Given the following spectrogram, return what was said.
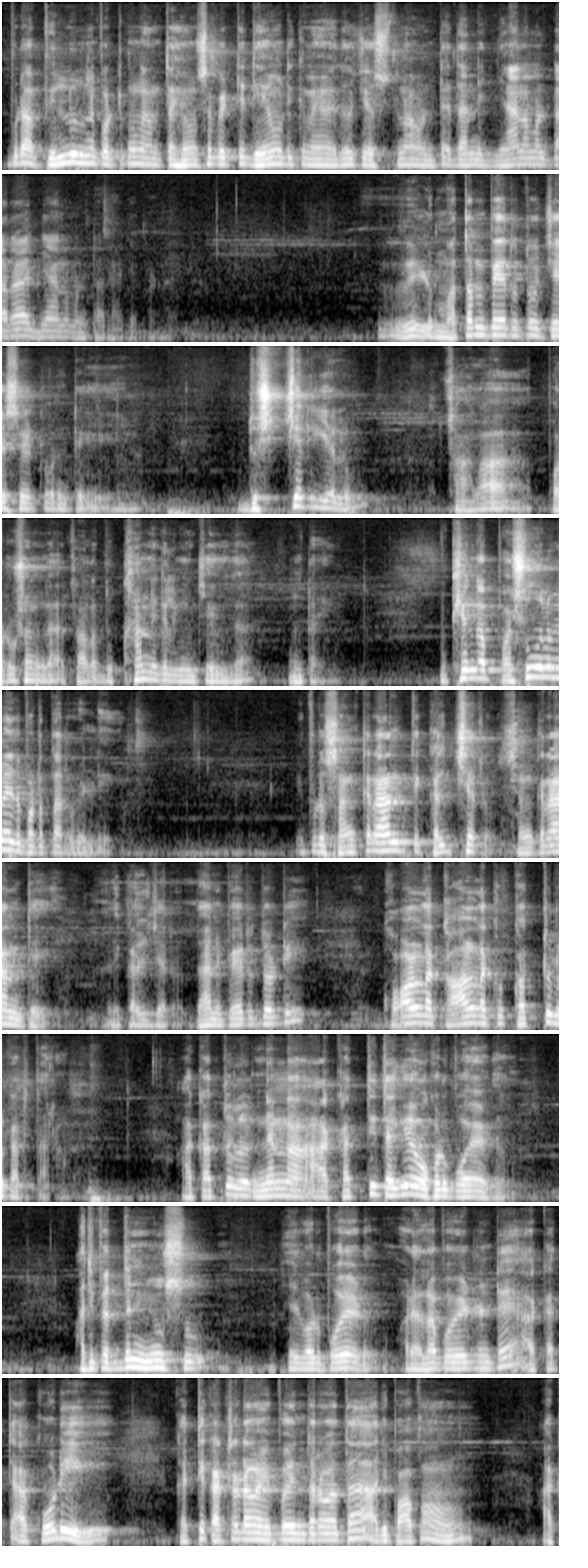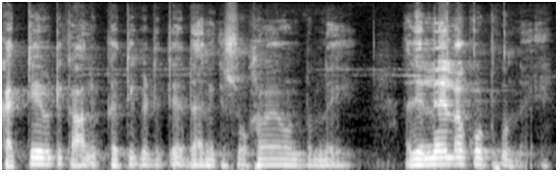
ఇప్పుడు ఆ పిల్లుల్ని పట్టుకుని అంత హింస పెట్టి దేవుడికి మేము ఏదో చేస్తున్నామంటే దాన్ని జ్ఞానం అంటారా అజ్ఞానం అంటారా చెప్పండి. వీళ్ళు మతం పేరుతో చేసేటువంటి దుశ్చర్యలు చాలా పరుషంగా చాలా దుఃఖాన్ని కలిగించేవిగా ఉంటాయి. ముఖ్యంగా పశువుల మీద పడతారు వెళ్ళి. ఇప్పుడు సంక్రాంతి కల్చర్ సంక్రాంతి అది కల్చర్. దాని పేరుతోటి కోళ్ళ కాళ్ళకు కత్తులు కడతారు. ఆ కత్తులు నిన్న ఆ కత్తి తగిలి ఒకడు పోయాడు. అది పెద్ద న్యూస్. ఇది వాడు పోయాడు. వాడు ఎలా పోయాడంటే ఆ కత్తి ఆ కోడి కత్తి కట్టడం అయిపోయిన తర్వాత అది పాపం ఆ కత్తి ఏమిటి? కాలు కత్తి కడితే దానికి సుఖమే ఉంటుంది. అది ఇలా ఇలా కొట్టుకుంది.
